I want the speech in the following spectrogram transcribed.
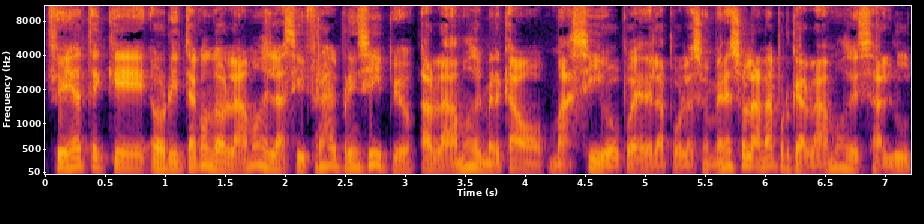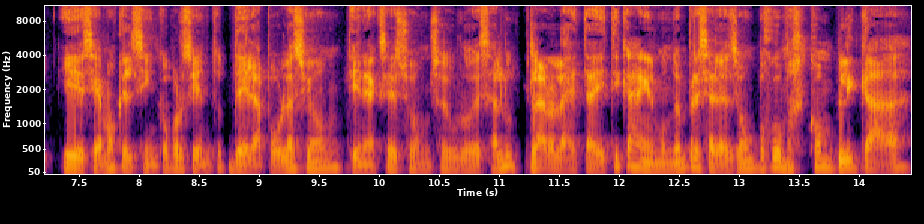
Fíjate que ahorita cuando hablábamos de las cifras al principio, hablábamos del mercado masivo, pues de la población venezolana, porque hablábamos de salud y decíamos que el 5% de la población tiene acceso a un seguro de salud. Claro, las estadísticas en el mundo empresarial son un poco más complicadas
